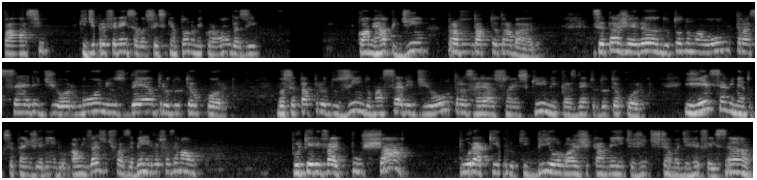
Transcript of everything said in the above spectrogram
fácil, que de preferência você esquentou no micro-ondas e come rapidinho para voltar para o teu trabalho. Você está gerando toda uma outra série de hormônios dentro do teu corpo. Você está produzindo uma série de outras reações químicas dentro do teu corpo. E esse alimento que você está ingerindo, ao invés de te fazer bem, ele vai te fazer mal. Porque ele vai puxar por aquilo que biologicamente a gente chama de refeição,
